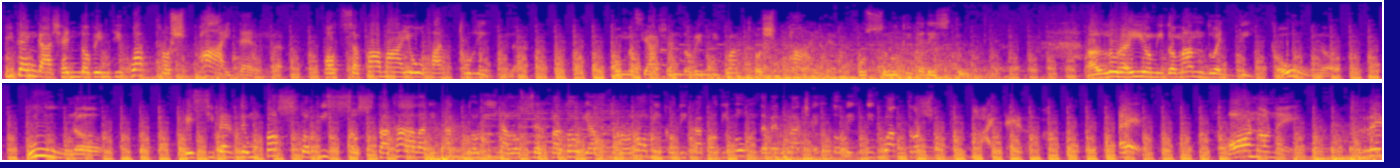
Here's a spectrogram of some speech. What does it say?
mi tenga a 124 spider, pozza fa mai o fatturina. Come se a 124 spider fossero titoli studi. Allora io mi domando e dico, uno, uno, che si perde un posto fisso statale di fattorina all'osservatorio astronomico di Capodimonte per una 124 spider. È o non è tre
